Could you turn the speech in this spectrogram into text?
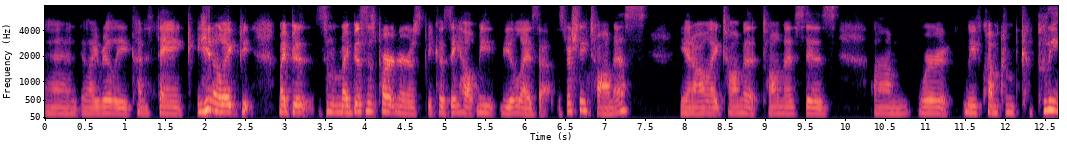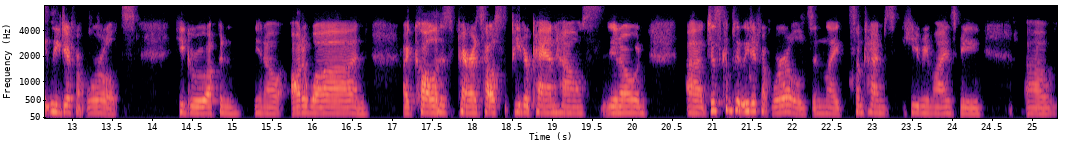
and I really kind of thank you know like my some of my business partners because they helped me realize that, especially Thomas. You know, like Thomas Thomas is um, where we've come from completely different worlds. He grew up in you know Ottawa, and I call his parents' house the Peter Pan house. You know, and uh, just completely different worlds. And like sometimes he reminds me of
